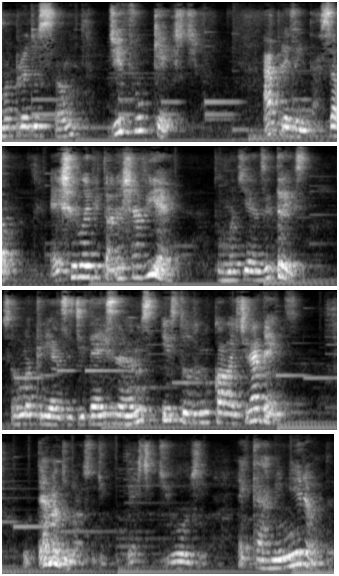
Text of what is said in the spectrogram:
uma produção de Fullcast. A apresentação é Chula Vitória Xavier, turma 503. Sou uma criança de 10 anos e estudo no Colégio Tiradentes. O tema do nosso podcast de hoje é Carmen Miranda.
